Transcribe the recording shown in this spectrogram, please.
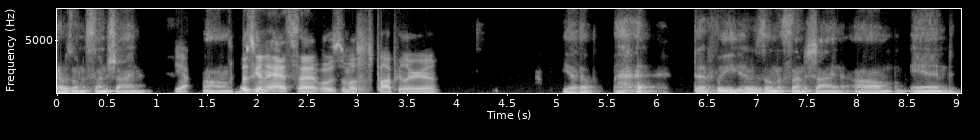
Arizona Sunshine. Yeah. Um, I was gonna ask that. What was the most popular? Yeah. Yeah. Definitely Arizona Sunshine. Um, and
